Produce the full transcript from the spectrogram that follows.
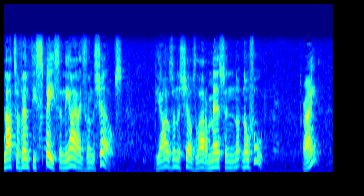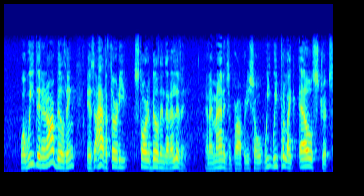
Lots of empty space in the aisles and the shelves. The aisles and the shelves, a lot of mess and no, no food. Right? What we did in our building is I have a 30 story building that I live in and I manage the property. So we, we put like L strips,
